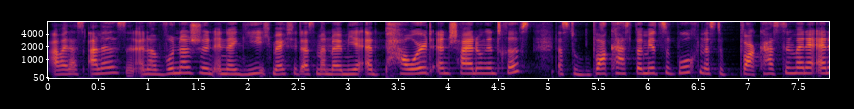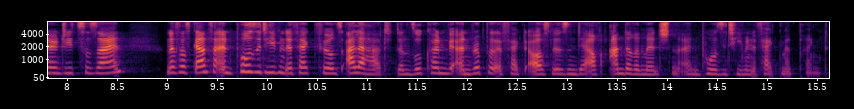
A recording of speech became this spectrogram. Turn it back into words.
Aber das alles in einer wunderschönen Energie. Ich möchte, dass man bei mir empowered Entscheidungen trifft, dass du Bock hast, bei mir zu buchen, dass du Bock hast, in meiner Energy zu sein und dass das Ganze einen positiven Effekt für uns alle hat. Denn so können wir einen Ripple-Effekt auslösen, der auch anderen Menschen einen positiven Effekt mitbringt.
